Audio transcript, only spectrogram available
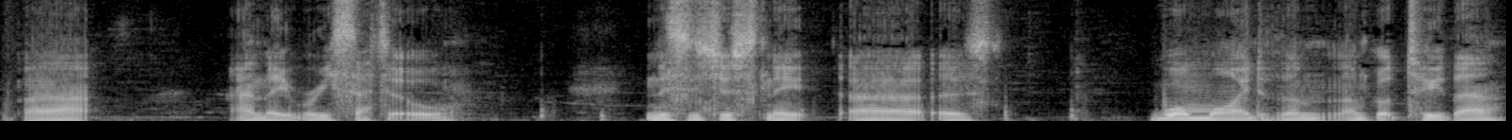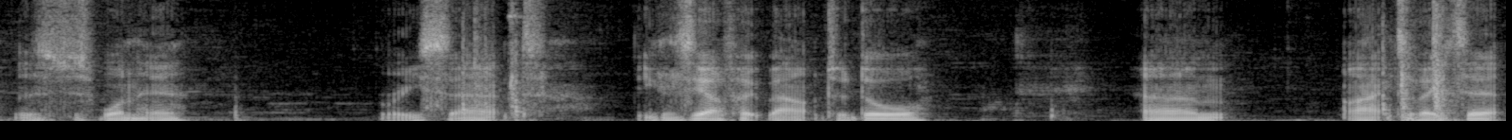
like that and they reset it all. And this is just neat uh, one wide of them. I've got two there. There's just one here. Reset. You can see I've hooked that up to a door. Um, I activate it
